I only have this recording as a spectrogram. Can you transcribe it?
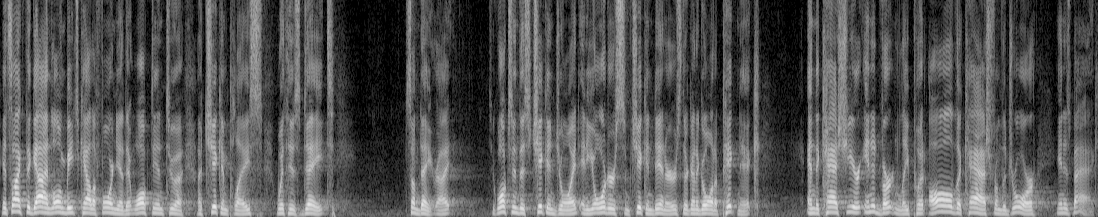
It's like the guy in Long Beach, California, that walked into a, a chicken place with his date. Some date, right? So he walks into this chicken joint and he orders some chicken dinners. They're going to go on a picnic and the cashier inadvertently put all the cash from the drawer in his bag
